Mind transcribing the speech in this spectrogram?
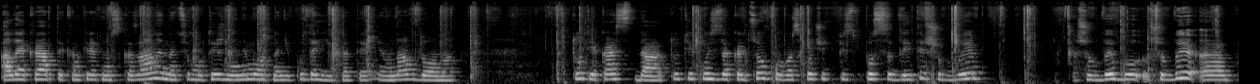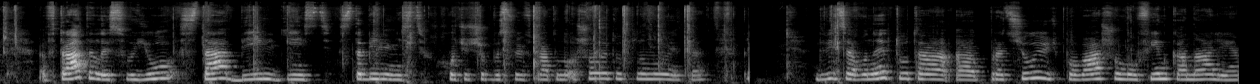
Але карти конкретно сказали, на цьому тижні не можна нікуди їхати, і вона вдома. Тут якась, да, тут якусь закальцовку вас хочуть посадити, щоб ви, щоб ви, щоб ви е, втратили свою стабільність. Стабільність. Хочуть, щоб ви свою втратили. А що ви тут плануєте? Дивіться, вони тут а, працюють по вашому фін-каналі.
